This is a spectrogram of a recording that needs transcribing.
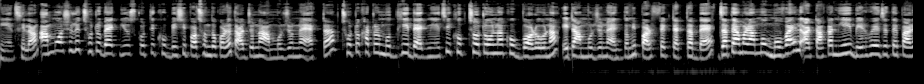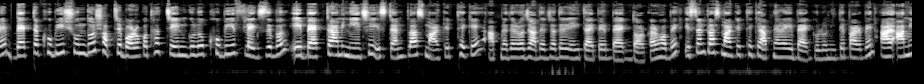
নিয়েছিলাম। আম্মু আসলে ছোট ব্যাগ ইউজ করতে খুব বেশি পছন্দ করে, তার জন্য আম্মুর জন্য একটা। ছোটখাটোর মধ্যেই ব্যাগ নিয়েছি, খুব ছোটও না, খুব বড়ও না। এটা আম্মুর জন্য একদমই পারফেক্ট একটা ব্যাগ যাতে আমার আম্মু মোবাইল আর টাকা নিয়েই বের হয়ে যেতে পারে। ব্যাগটা খুবই সুন্দর, সবচেয়ে বড় কথা চেনগুলো খুবই ফ্লেক্সিবল এই ব্যাগটা আমি নিয়েছি স্ট্যান্ড প্লাস মার্কেট থেকে। আপনাদেরও যাদের যাদের এই টাইপের ব্যাগ দরকার হবে স্ট্যান্ড প্লাস মার্কেট থেকে আপনারা এই ব্যাগগুলো নিতে পারবেন। আর আমি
